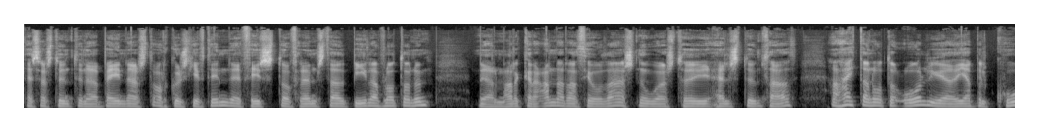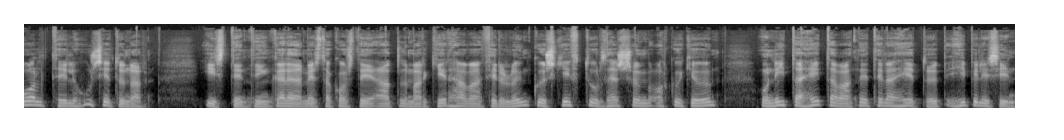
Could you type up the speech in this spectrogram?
Þessa stundina beinast orkurskiptin fyrst og fremst að bílaflótunum meðal margara annara þjóða snúast þau helst um það að hætta að nota ólju eða jafnvel kól til húsitunar. Ístendingar eða mestakosti allmargir hafa fyrir laungu skipt úr þessum orkugjöfum og nýta heitavatni til að hita upp hýpili sín.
